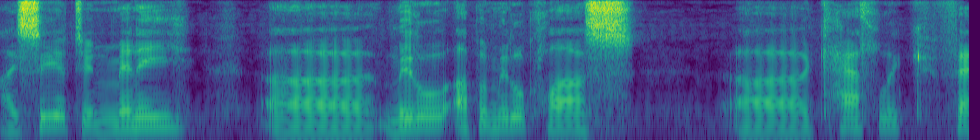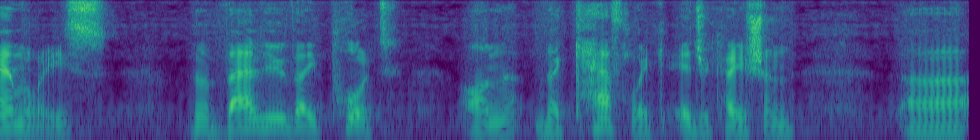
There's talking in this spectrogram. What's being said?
I see it in many uh, middle, upper middle class uh, Catholic families, the value they put on the Catholic education. Uh,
